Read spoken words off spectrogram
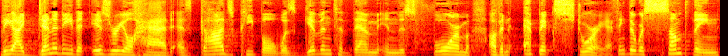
The identity that Israel had as God's people was given to them in this form of an epic story. I think there was something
